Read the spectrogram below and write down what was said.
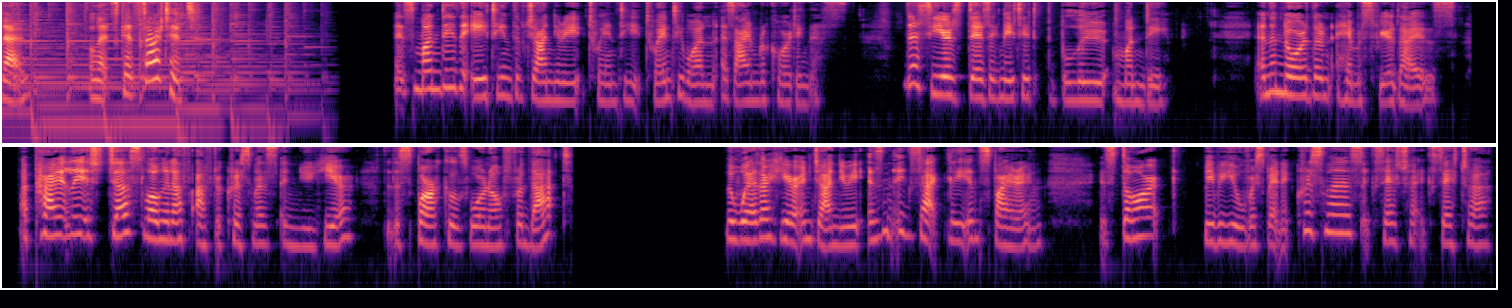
Now, let's get started. It's Monday, the 18th of January 2021, as I'm recording this. This year's designated Blue Monday. In the Northern Hemisphere, that is. Apparently, it's just long enough after Christmas and New Year that the sparkle's worn off from that. The weather here in January isn't exactly inspiring. It's dark, maybe you overspent at Christmas, etc., etc.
